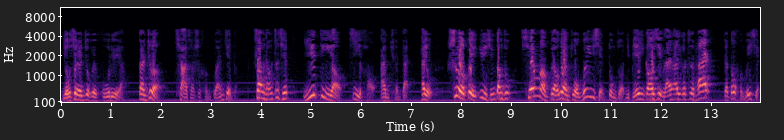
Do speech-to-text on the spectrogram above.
有些人就会忽略呀，但这恰恰是很关键的。上场之前一定要系好安全带，还有设备运行当中千万不要乱做危险动作，你别一高兴来他一个自拍，这都很危险。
